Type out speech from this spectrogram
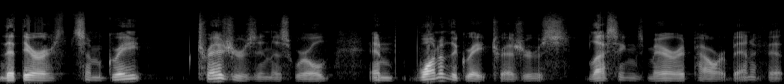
that there are some great treasures in this world. And one of the great treasures blessings, merit, power, benefit,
